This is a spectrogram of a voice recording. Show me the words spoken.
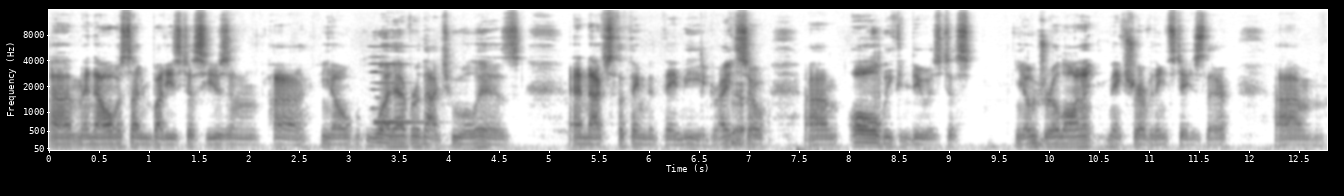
Um, and now all of a sudden, Buddy's just using, uh, you know, whatever that tool is, and that's the thing that they need, right? Yeah. So, um, all we can do is just, you know, drill on it, make sure everything stays there. Um,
